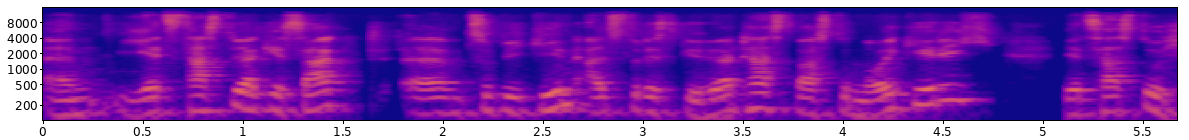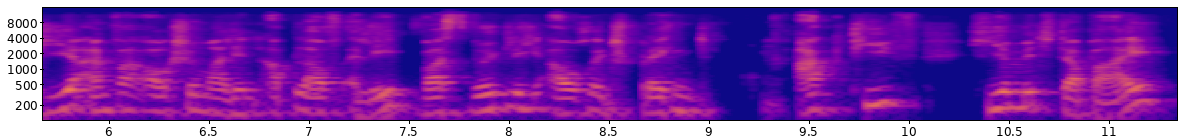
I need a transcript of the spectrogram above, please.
Ähm, jetzt hast du ja gesagt, äh, zu Beginn, als du das gehört hast, warst du neugierig. Jetzt hast du hier einfach auch schon mal den Ablauf erlebt, warst wirklich auch entsprechend aktiv hier mit dabei.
